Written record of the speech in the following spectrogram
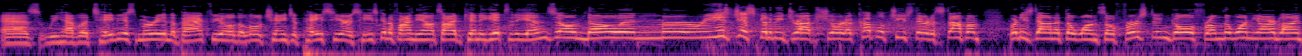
as we have Latavius Murray in the backfield. A little change of pace here as he's going to find the outside. Can he get to the end zone? No, and Murray is just going to be dropped short. A couple Chiefs there to stop him, but he's down at the one. So first and goal from the one-yard line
